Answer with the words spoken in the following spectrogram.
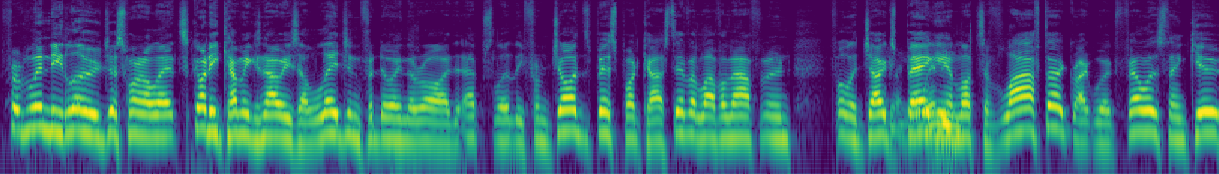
From Lindy Lou, just want to let Scotty Cummings know he's a legend for doing the ride. Absolutely. From Jod's best podcast ever, Love and Afternoon, full of jokes, Thank you, bagging, Lindy. and lots of laughter. Great work, fellas. Thank you.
